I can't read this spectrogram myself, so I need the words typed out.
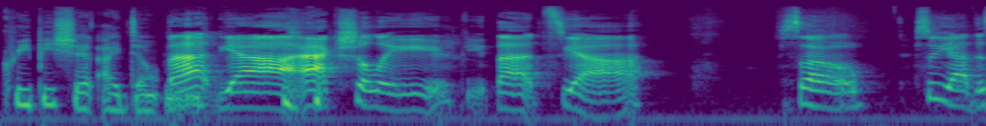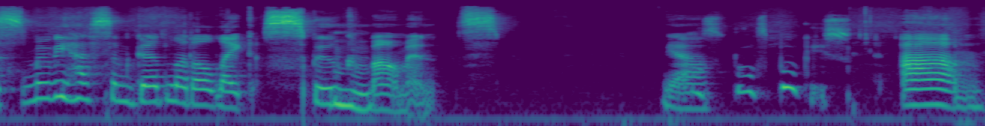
creepy shit. I don't that know. yeah actually that's yeah so so yeah this movie has some good little like spook Mhm. moments yeah Those little spookies. um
